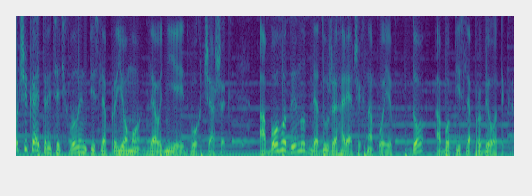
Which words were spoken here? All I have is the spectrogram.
Почекай 30 хвилин після прийому для однієї-двох чашек, або годину для дуже гарячих напоїв до або після пробіотика.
